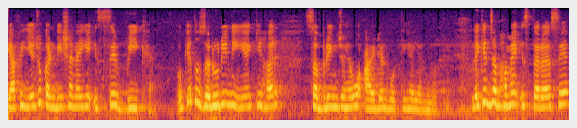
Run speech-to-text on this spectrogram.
या फिर ये जो कंडीशन है, ये इससे वीक है ओके तो ज़रूरी नहीं है कि हर सब रिंग जो है वो आइडियल होती है या नहीं होती लेकिन जब हमें इस तरह से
